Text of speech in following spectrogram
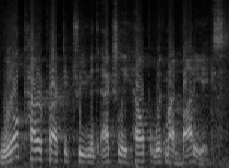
Will chiropractic treatment actually help with my body aches?"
